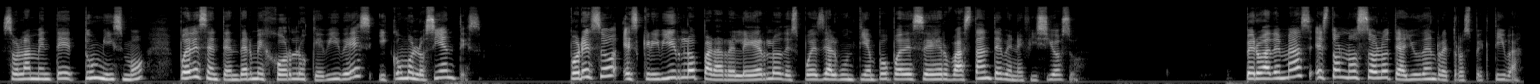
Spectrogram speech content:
solamente tú mismo, puedes entender mejor lo que vives y cómo lo sientes. Por eso, escribirlo para releerlo después de algún tiempo puede ser bastante beneficioso. Pero además esto no solo te ayuda en retrospectiva,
